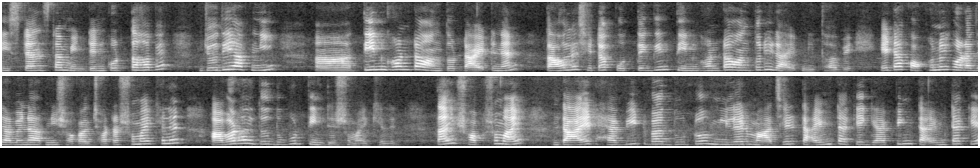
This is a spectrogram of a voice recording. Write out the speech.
ডিস্ট্যান্সটা মেনটেন করতে হবে। যদি আপনি তিন ঘণ্টা অন্তর ডায়েট নেন, তাহলে সেটা প্রত্যেক দিন তিন ঘণ্টা অন্তরই ডায়েট নিতে হবে। এটা কখনোই করা যাবে না, আপনি সকাল ছটার সময় খেলেন, আবার হয়তো দুপুর তিনটের সময় খেলেন। তাই সবসময় ডায়েট হ্যাবিট বা দুটো মিলের মাঝের টাইমটাকে গ্যাপিং টাইমটাকে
